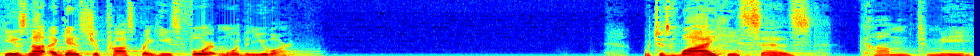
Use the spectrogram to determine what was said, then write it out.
He is not against your prospering. He's for it more than you are. Which is why He says, Come to me.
